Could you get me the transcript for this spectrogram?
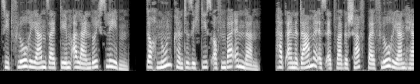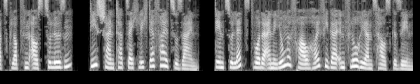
zieht Florian seitdem allein durchs Leben. Doch nun könnte sich dies offenbar ändern. Hat eine Dame es etwa geschafft, bei Florian Herzklopfen auszulösen? Dies scheint tatsächlich der Fall zu sein. Denn zuletzt wurde eine junge Frau häufiger in Florians Haus gesehen.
